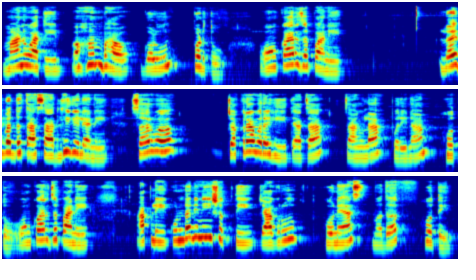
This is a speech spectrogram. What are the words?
मानवातील अहमभाव गळून पडतो. ओंकार जपाने लयबद्धता साधली गेल्याने सर्व चक्रावरही त्याचा चांगला परिणाम होतो. ओंकार जपाने आपली कुंडलिनी शक्ती जागरूक होण्यास मदत होते.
